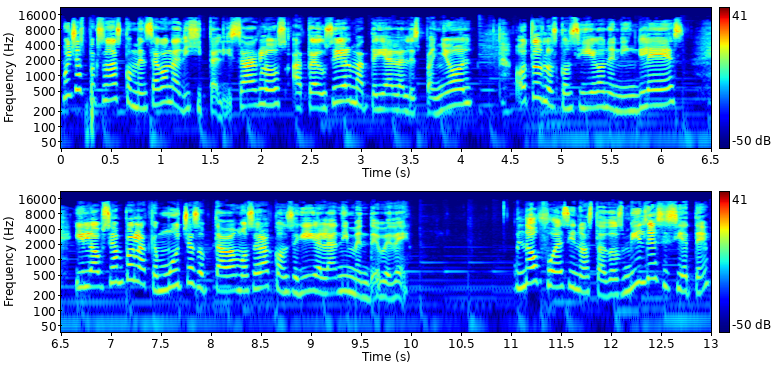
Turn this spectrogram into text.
Muchas personas comenzaron a digitalizarlos, a traducir el material al español, otros los consiguieron en inglés, y la opción por la que muchas optábamos era conseguir el anime en DVD. No fue sino hasta 2017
